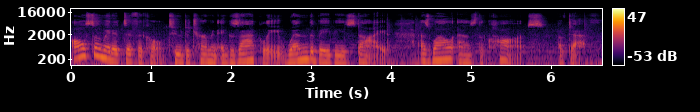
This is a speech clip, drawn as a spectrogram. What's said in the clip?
also made it difficult to determine exactly when the babies died, as well as the cause of death.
